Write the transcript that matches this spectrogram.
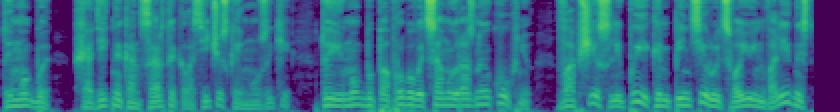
Ты мог бы ходить на концерты классической музыки, ты мог бы попробовать самую разную кухню. Вообще слепые компенсируют свою инвалидность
